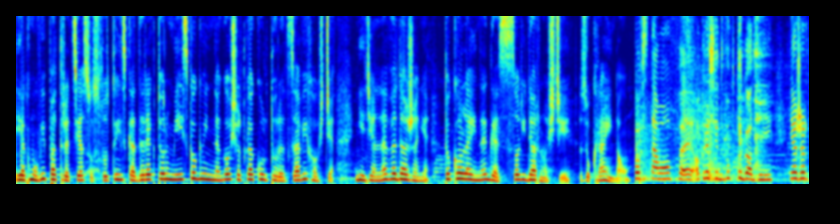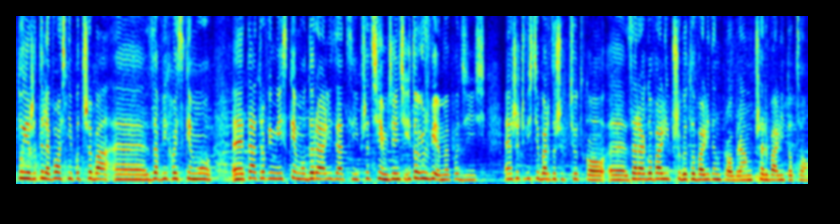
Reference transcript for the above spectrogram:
Jak mówi Patrycja Suslutyńska, dyrektor Miejsko-Gminnego Ośrodka Kultury w Zawichoście, niedzielne wydarzenie to kolejny gest solidarności z Ukrainą. Powstało w e, okresie dwóch tygodni. Ja żartuję, że tyle właśnie potrzeba e, Zawichojskiemu Teatrowi Miejskiemu do realizacji przedsięwzięć i to już wiemy po dziś. E, rzeczywiście bardzo szybciutko e, zareagowali, przygotowali ten program, przerwali to, co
